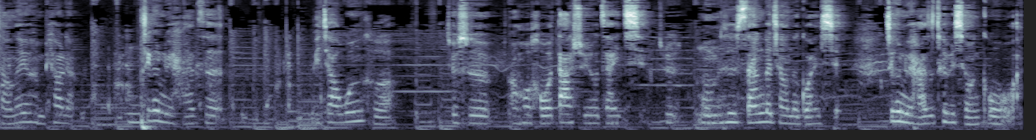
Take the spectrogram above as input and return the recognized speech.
长得又很漂亮，这个女孩子比较温和，就是然后和我大学又在一起，就是我们是三个这样的关系。这个女孩子特别喜欢跟我玩，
